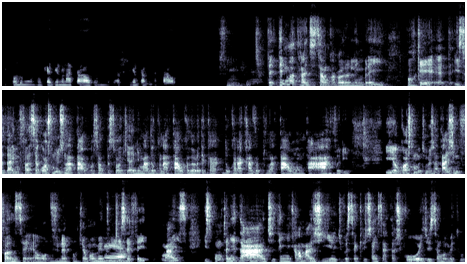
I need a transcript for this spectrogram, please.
que todo mundo quer ver no Natal, todo mundo gosta de lembrar no Natal. Sim. Tem, tem uma tradição que agora eu lembrei, porque é, isso da infância, eu gosto muito de Natal. Eu sou uma pessoa que é animada com Natal, que adora decorar a casa pro Natal, montar árvore. E eu gosto muito meus natais de infância, é óbvio, né? Porque é o momento é. em que isso é feito com mais espontaneidade, tem aquela magia de você acreditar em certas coisas, isso é um momento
